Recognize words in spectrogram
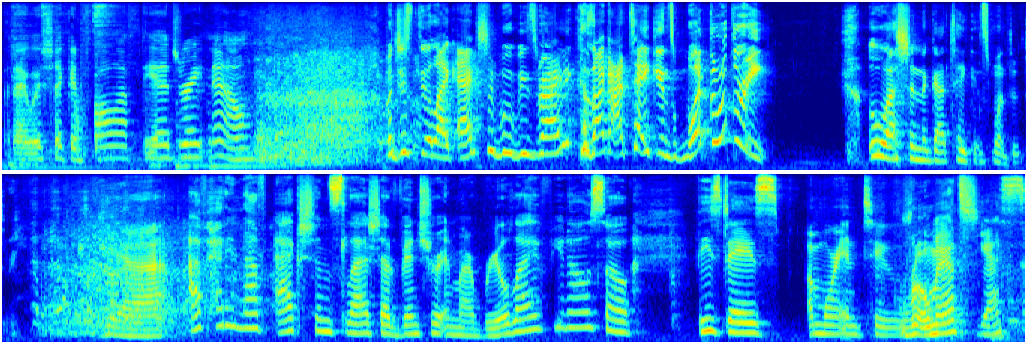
but I wish I could fall off the edge right now. But you still like action movies, right? Because I got Taken's one through three. Ooh, I shouldn't have got Taken's one through three. Yeah, I've had enough action slash adventure in my real life, you know, so these days I'm more into. Romance? Yes.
